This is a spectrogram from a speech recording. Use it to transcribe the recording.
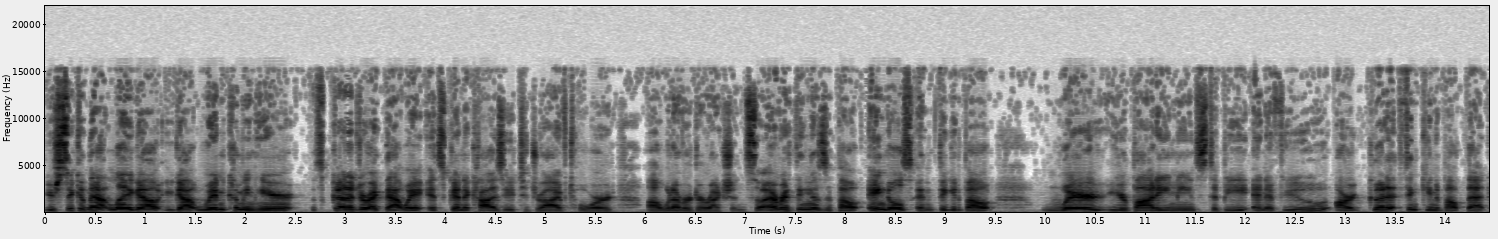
you're sticking that leg out, you got wind coming here, it's going to direct that way, it's going to cause you to drive toward uh, whatever direction. So everything is about angles and thinking about where your body needs to be. And if you are good at thinking about that,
